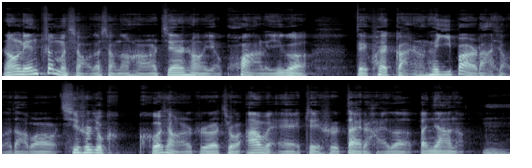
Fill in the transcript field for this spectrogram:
然后连这么小的小男孩肩上也挎了一个得快赶上他一半大小的大包，其实就可可想而知，就是阿伟这是带着孩子搬家呢。嗯，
